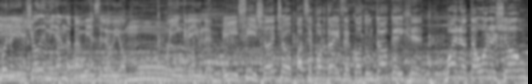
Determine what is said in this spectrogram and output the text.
Bueno, y el show de Miranda también se lo vio muy increíble. Y sí, yo de hecho pasé por Travis Scott un toque y dije, bueno, está bueno el show.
